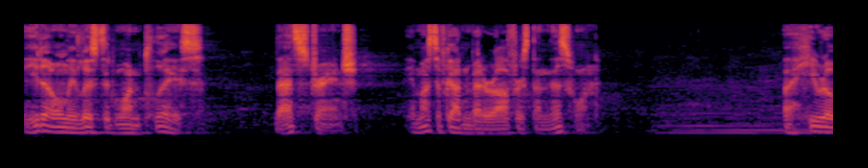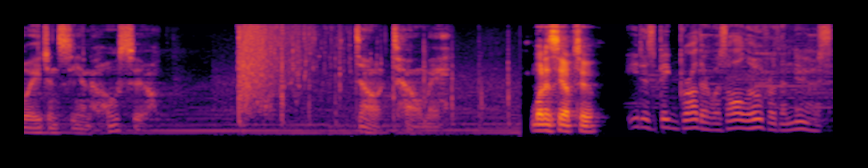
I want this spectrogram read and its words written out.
Ida only listed one place. That's strange. He must have gotten better offers than this one. A hero agency in Hosu. Don't tell me. What is he up to? Ida's big brother was all over the news.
